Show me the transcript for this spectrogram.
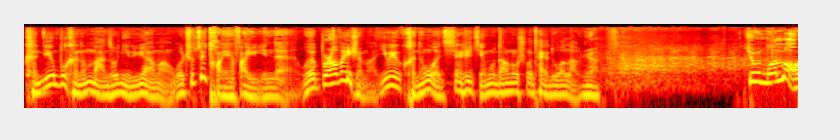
肯。”定不可能满足你的愿望，我是最讨厌发语音的，我也不知道为什么，因为可能我现实节目当中说太多了，是吧？就是我老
